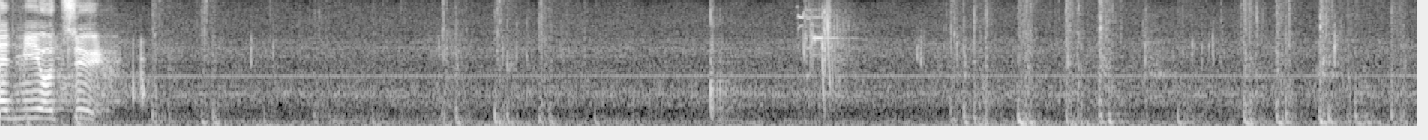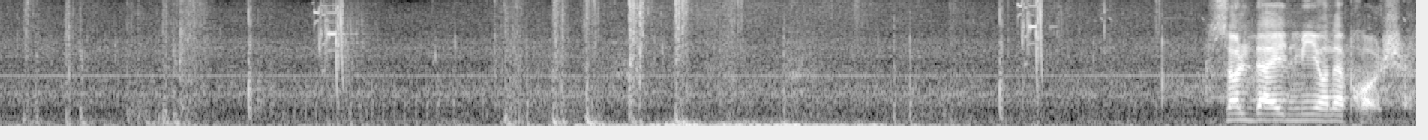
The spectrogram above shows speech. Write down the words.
Ennemi au-dessus. Soldat ennemi en approche.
